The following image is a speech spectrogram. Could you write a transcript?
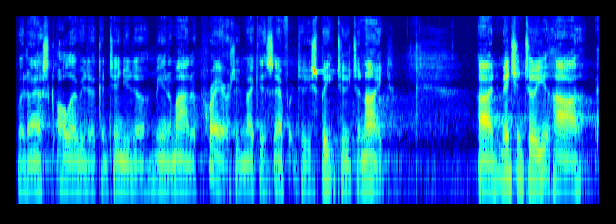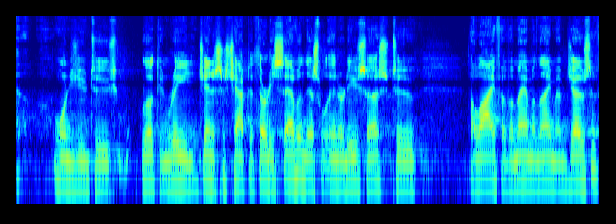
would ask all of you to continue to be in a mind of prayer as we make this effort to speak to you tonight. I mentioned to you how I wanted you to look and read Genesis chapter 37. This will introduce us to the life of a man by the name of Joseph.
